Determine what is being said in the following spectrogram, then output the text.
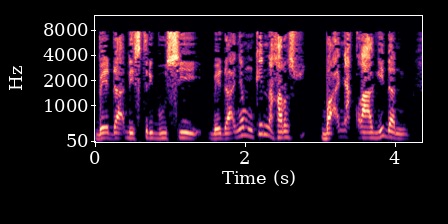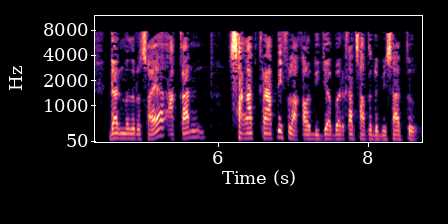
beda distribusi. Bedanya mungkin harus banyak lagi dan dan menurut saya akan sangat kreatif lah kalau dijabarkan satu demi satu.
